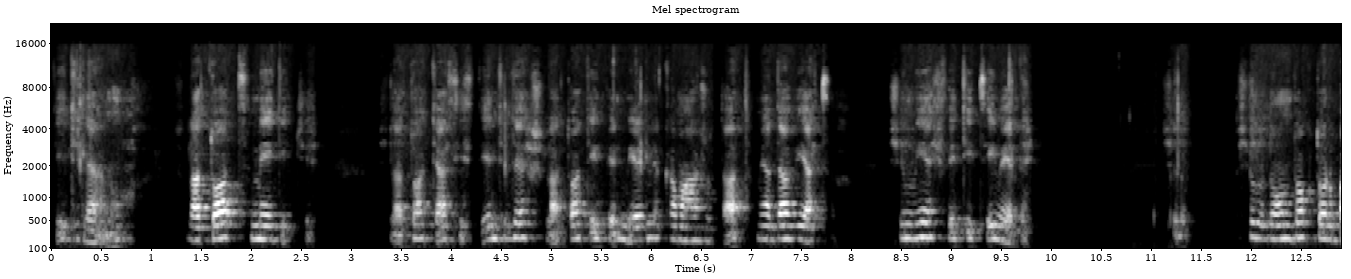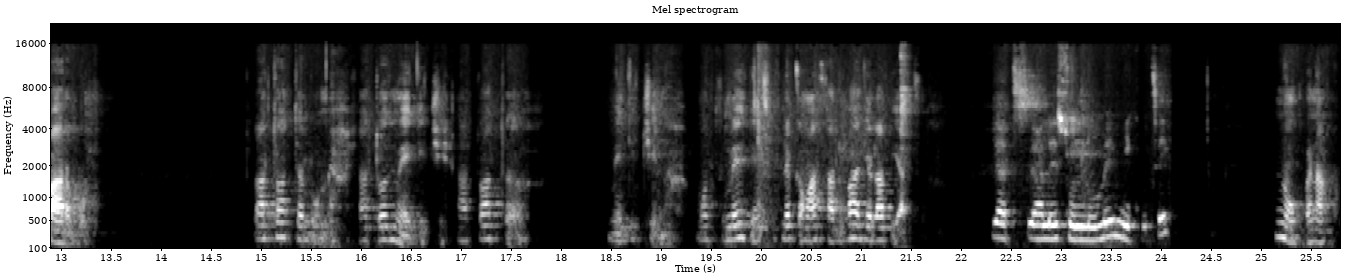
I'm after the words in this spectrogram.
Titileanu, și la toți medicii, și la toate asistentele, și la toate infermierile că m-a ajutat, mi-a dat viață. Și mie și fetiței mele. Și, și domn doctor Barbu. La toată lumea, la toți medicii, la toată medicina. Mulțumesc din suflet că m-a salvat de la viață. I-ați ales un nume micuței? Nu, până acum.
